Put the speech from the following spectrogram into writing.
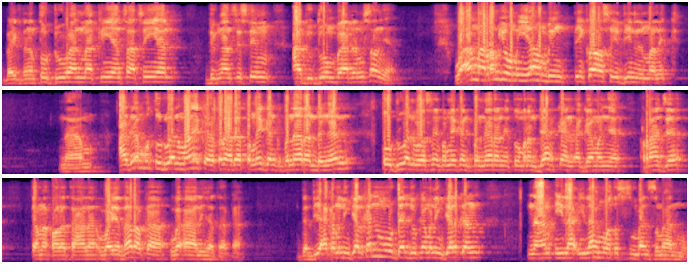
baik dengan tuduhan, makian, cacian, dengan sistem adu domba dan misalnya. Wa amma ramyuhum iyyahum bi dinil malik. Nah, ada tuduhan mereka terhadap pemegang kebenaran dengan tuduhan bahwasanya pemegang kebenaran itu merendahkan agamanya raja kama qala ta'ala wa yadharaka wa alihataka. Dan dia akan meninggalkanmu dan juga meninggalkan enam ilah-ilahmu atau sembahan-sembahanmu.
